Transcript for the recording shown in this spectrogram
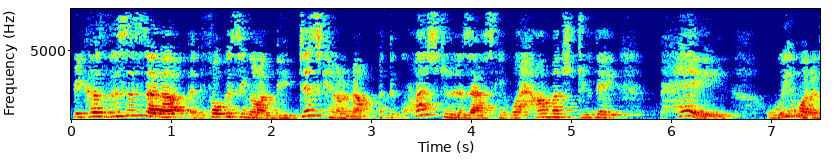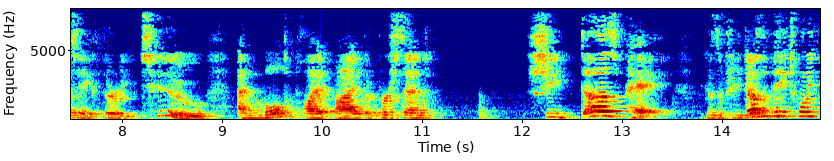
Because this is set up and focusing on the discount amount, but the question is asking, well, how much do they pay? We want to take 32 and multiply it by the percent she does pay. Because if she doesn't pay 25%,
